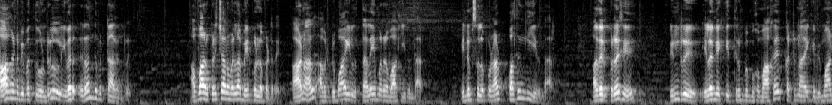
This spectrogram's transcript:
வாகன விபத்து ஒன்றில் இவர் இறந்து விட்டார் என்று. அவ்வாறு பிரச்சாரம் எல்லாம் மேற்கொள்ளப்பட்டது. ஆனால் அவர் துபாயில் தலைமறைவாகி இருந்தார். இன்னும் சொல்லப்போனால் பதுங்கி இருந்தார். அதன் பிறகு இன்று இலங்கைக்கு திரும்பும் முகமாக கட்டுநாயக்க விமான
